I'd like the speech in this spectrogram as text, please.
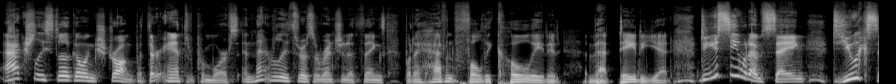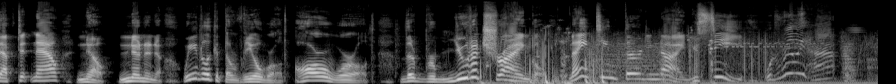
actually still going strong, but they're anthropomorphs, and that really throws a wrench into things, but I haven't fully collated that data yet. Do you see what I'm saying? Do you accept it now? No, no, no, no. We need to look at the real world, our world. The Bermuda Triangle, 1939. You see what really happened?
